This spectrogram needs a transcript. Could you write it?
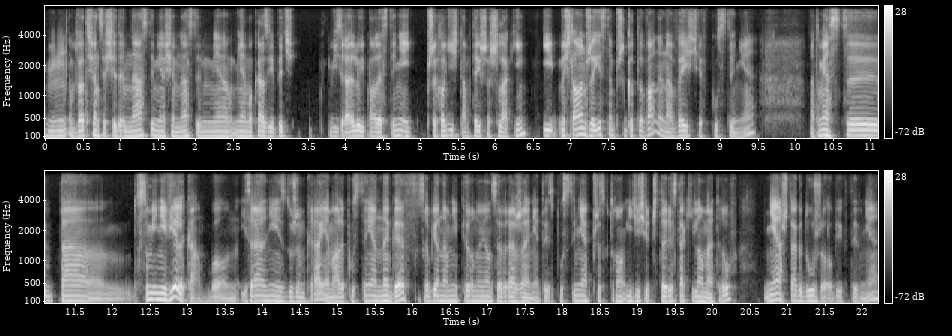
W 2017 i 2018 miałem, okazję być w Izraelu i Palestynie i przechodzić tamtejsze szlaki. I myślałem, że jestem przygotowany na wejście w pustynię. Natomiast y, ta w sumie niewielka, bo Izrael nie jest dużym krajem, ale pustynia Negev zrobiła na mnie piorunujące wrażenie. To jest pustynia, przez którą idzie się 400 kilometrów, nie aż tak dużo obiektywnie,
